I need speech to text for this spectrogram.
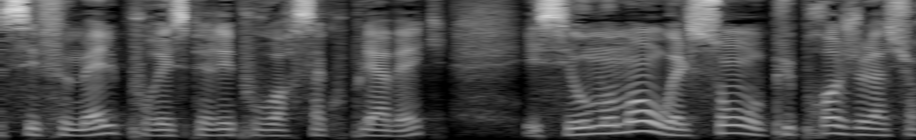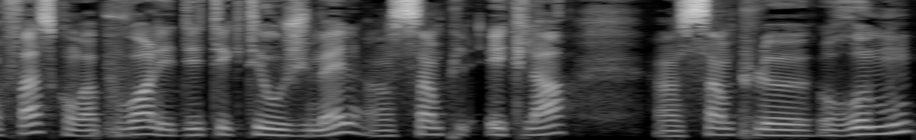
ces femelles pour espérer pouvoir s'accoupler avec. Et c'est au moment où elles sont au plus proche de la surface qu'on va pouvoir les détecter aux jumelles, un simple éclat, un simple remous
